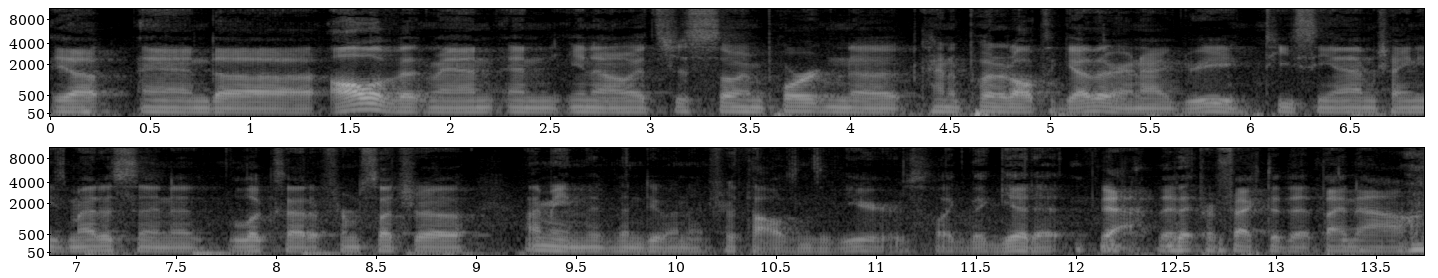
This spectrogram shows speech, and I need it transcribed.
Yep, and uh, all of it, man. And you know, it's just so important to kind of put it all together. And I agree, TCM, Chinese medicine, it looks at it from such a. I mean, they've been doing it for thousands of years. Like they get it. Yeah, they've They- perfected it by now.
